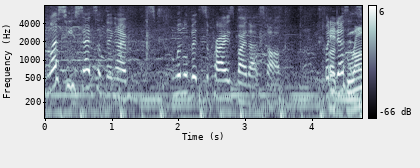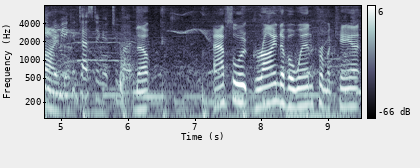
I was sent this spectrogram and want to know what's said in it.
unless he said something, I'm a little bit surprised by that stop. But he doesn't grind. seem to be contesting it too much. no. Absolute grind of a win for McCant.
